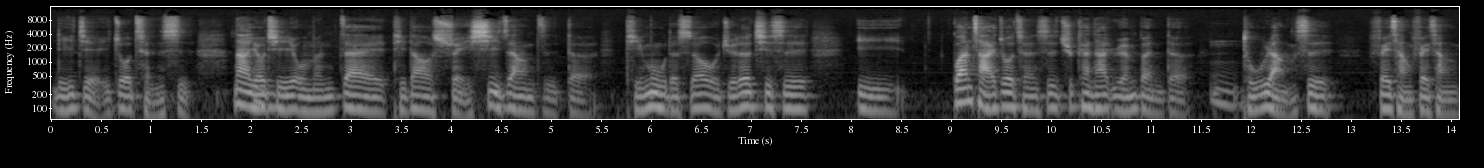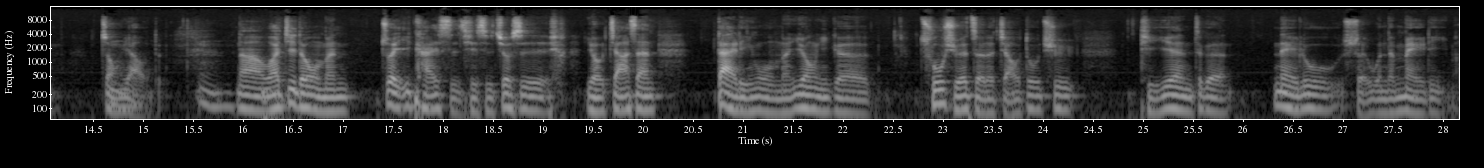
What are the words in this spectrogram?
理解一座城市。那尤其我们在提到水系这样子的题目的时候，我觉得其实以观察一座城市去看它原本的嗯土壤是非常非常重要的。嗯那我还记得我们最一开始其实就是 有嘉山带领我们用一个初学者的角度去体验这个内陆水文的魅力嘛，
